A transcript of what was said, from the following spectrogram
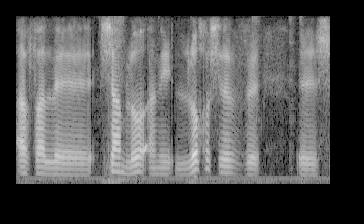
אבל uh, שם לא, אני לא חושב uh, uh, ש,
